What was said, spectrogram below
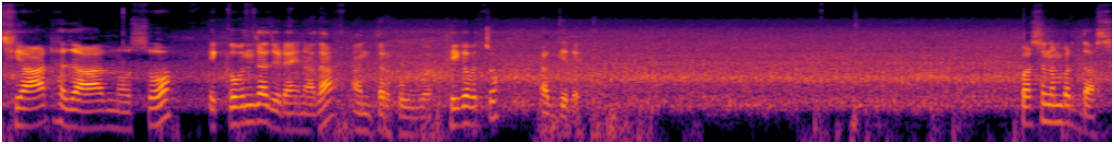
66951 ਜਿਹੜਾ ਇਹਨਾਂ ਦਾ ਅੰਤਰ ਹੋਊਗਾ। ਠੀਕ ਹੈ ਬੱਚੋ? ਅੱਗੇ ਦੇਖੋ। ਪ੍ਰਸ਼ਨ ਨੰਬਰ 10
